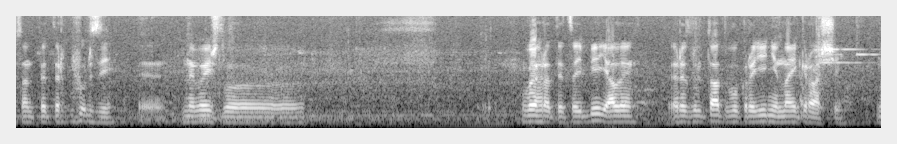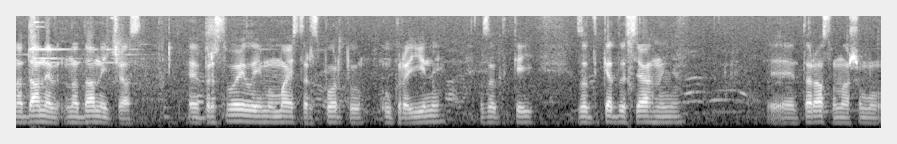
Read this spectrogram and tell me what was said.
в Санкт-Петербурзі не вийшло виграти цей бій, але результат в Україні найкращий на даний час. Е, Присвоїли йому майстер спорту України за, такий, за таке досягнення. Е, Тарасу нашому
